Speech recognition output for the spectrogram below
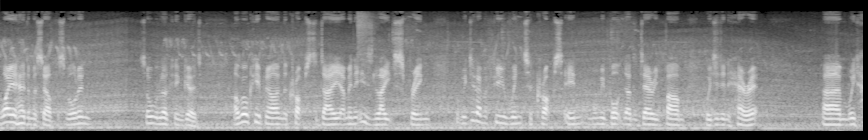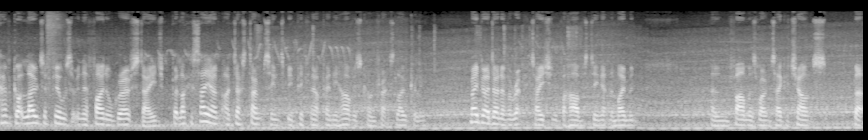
way ahead of myself this morning. It's all looking good. I will keep an eye on the crops today. I mean, it is late spring, but we did have a few winter crops in. When we bought the other dairy farm, we did inherit. Um, we have got loads of fields that are in their final growth stage, but like I say, I, I just don't seem to be picking up any harvest contracts locally. Maybe I don't have a reputation for harvesting at the moment, and farmers won't take a chance. But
